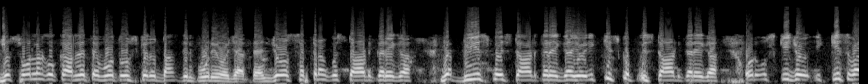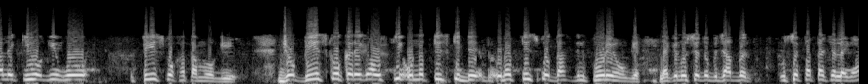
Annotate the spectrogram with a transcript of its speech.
जो सोलह को कर लेते हैं, वो तो उसके तो दस दिन पूरे हो जाते हैं। जो सत्रह को स्टार्ट करेगा, या बीस को स्टार्ट करेगा, या इक्कीस को स्टार्ट करेगा, और उसकी जो इक्कीस वाले की होगी, वो तीस को खत्म होगी। जो बीस को करेगा, उसकी उनतीस की उनतीस को दस दिन पूरे होंगे। लेकिन उसे तो जब उसे पता चलेगा,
